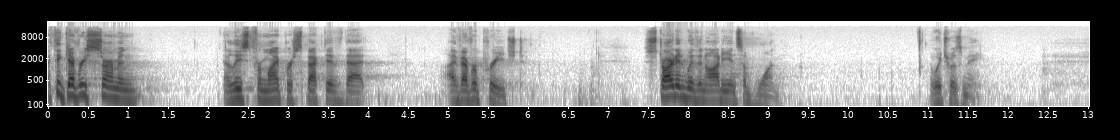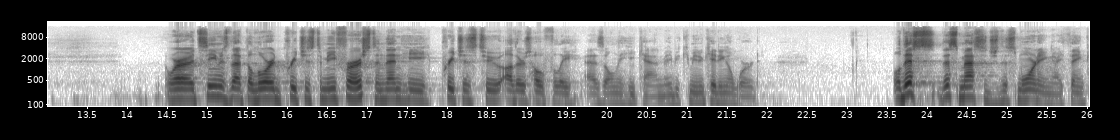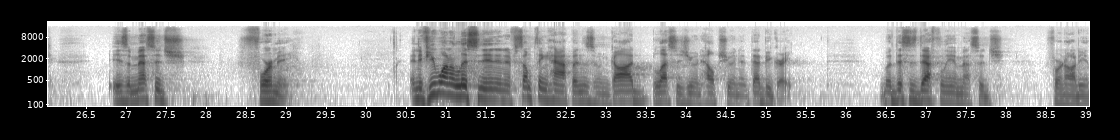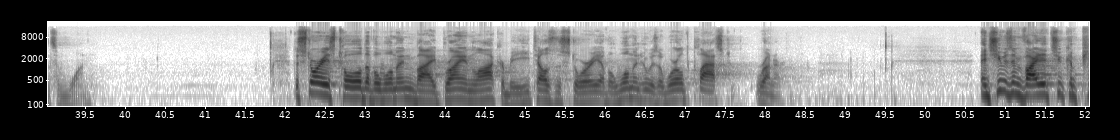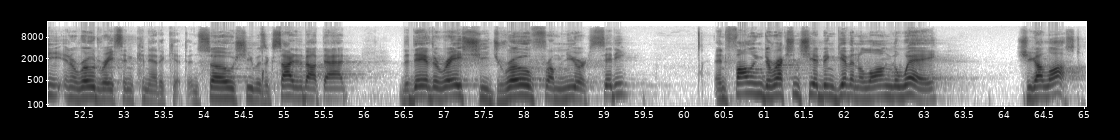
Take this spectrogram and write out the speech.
I think every sermon, at least from my perspective, that I've ever preached, started with an audience of one, which was me. Where it seems that the Lord preaches to me first, and then he preaches to others, hopefully, as only he can, maybe communicating a word. Well, this, this message this morning, I think, is a message for me. And if you want to listen in, and if something happens and God blesses you and helps you in it, that'd be great. But this is definitely a message for an audience of one. The story is told of a woman by Brian Lockerbie. He tells the story of a woman who was a world class runner. And she was invited to compete in a road race in Connecticut. And so she was excited about that. The day of the race, she drove from New York City and following directions she had been given along the way, she got lost.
